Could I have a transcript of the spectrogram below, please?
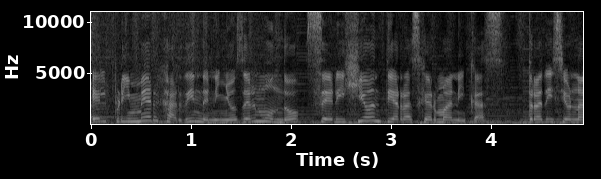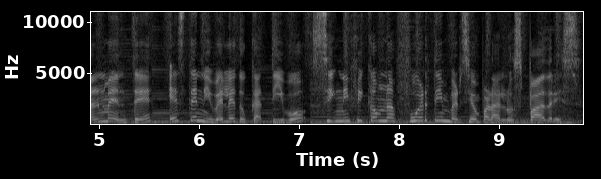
El primer jardín de niños del mundo se erigió en tierras germánicas. Tradicionalmente, este nivel educativo significa una fuerte inversión para los padres.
